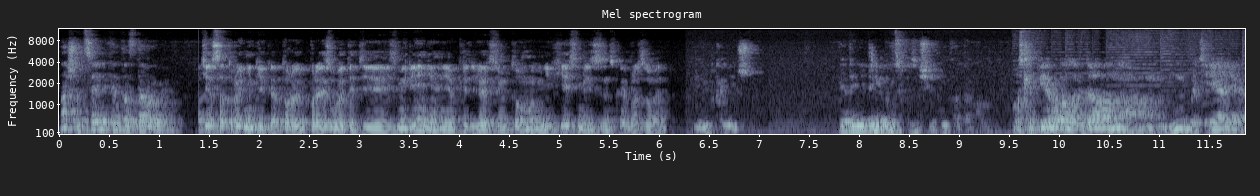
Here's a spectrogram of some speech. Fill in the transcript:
Наша цель – это здоровье. Те сотрудники, которые производят эти измерения и определяют симптомы, у них есть медицинское образование? Нет, конечно. Это не требуется по защитному протоколу. После первого локдауна мы потеряли,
